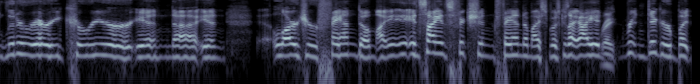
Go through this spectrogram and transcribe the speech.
literary career in uh, in larger fandom I, in science fiction fandom i suppose because I, I, had right. written digger but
